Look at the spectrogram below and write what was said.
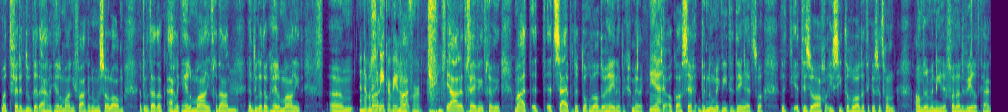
maar verder doe ik dat eigenlijk helemaal niet vaak. En op mijn solo heb ik dat ook eigenlijk helemaal niet gedaan. En doe ik dat ook helemaal niet. Ehm, En dan begin ik er weer maar- over. ja, dat geeft niet, geeft niet. Maar het, het, het zijpelt er toch wel doorheen, heb ik gemerkt. Ja. Weet je, ook al zeg, benoem ik niet de dingen. Het is, wel, het, het is wel, je ziet toch wel dat ik een soort van andere manier van naar de wereld kijk.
